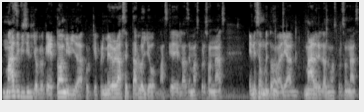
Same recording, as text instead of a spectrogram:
más difícil yo creo que de toda mi vida, porque primero era aceptarlo yo más que las demás personas. En ese momento me valían madre las demás personas.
